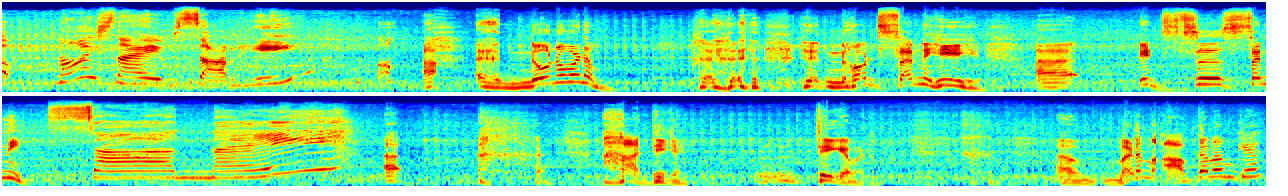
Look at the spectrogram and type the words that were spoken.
अब nice name sun he no no madam not sun he it's Sunny Sunny हाँ ठीक है. ठीक है मैडम मैडम आपका नाम क्या है?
